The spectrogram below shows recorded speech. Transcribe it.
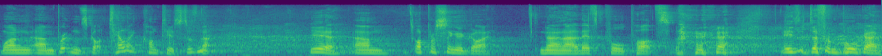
won um, Britain's Got Talent contest, isn't it? yeah, um, opera singer guy. No, no, that's Paul Potts. He's a different ball game.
